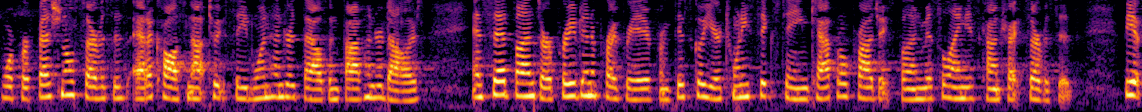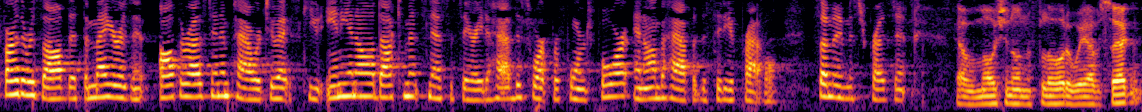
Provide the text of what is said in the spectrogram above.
for professional services at a cost not to exceed one hundred thousand five hundred dollars, and said funds are approved and appropriated from fiscal year twenty sixteen Capital Projects Fund miscellaneous contract services. Be it further resolved that the mayor is authorized and empowered to execute any and all documents necessary to have this work performed for and on behalf of the city of Prattville. So moved, Mr. President. Have a motion on the floor. Do we have a second?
